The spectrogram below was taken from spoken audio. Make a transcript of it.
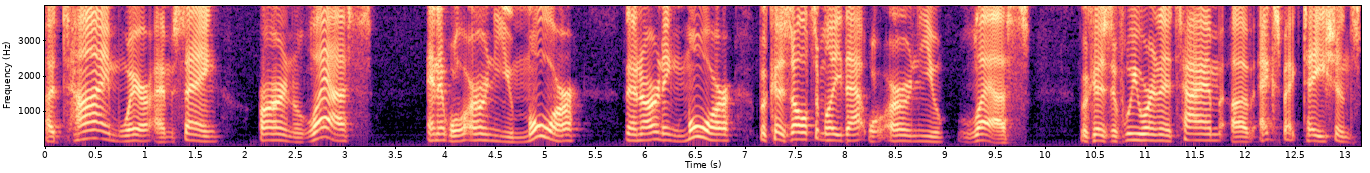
a time where I'm saying earn less and it will earn you more than earning more because ultimately that will earn you less Because if we were in a time of expectations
